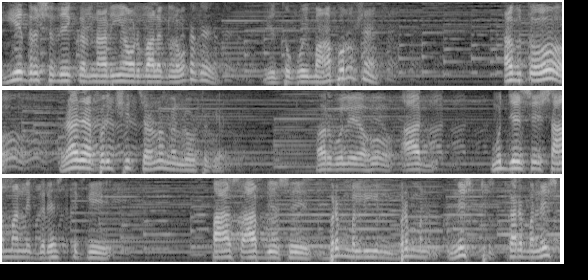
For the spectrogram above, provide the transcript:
ये दृश्य देखकर नारियाँ और बालक लौट गए। ये तो कोई महापुरुष है। अब तो राजा परीक्षित चरणों में लौट गए और बोले, अहो, आज मुझ जैसे सामान्य गृहस्थ के पास आप जैसे ब्रह्मलीन, ब्रह्मनिष्ठ, कर्मनिष्ठ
